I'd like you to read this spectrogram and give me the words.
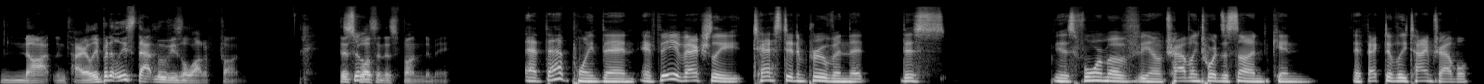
not entirely. But at least that movie's a lot of fun. This So- wasn't as fun to me. at that point then if they have actually tested and proven that this this form of you know traveling towards the sun can effectively time travel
